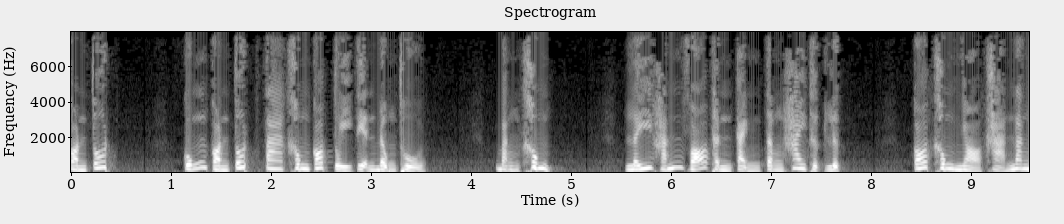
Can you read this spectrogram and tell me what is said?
còn tốt, cũng còn tốt ta không có tùy tiện đồng thủ, bằng không, lấy hắn võ thần cảnh tầng hai thực lực, có không nhỏ khả năng,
